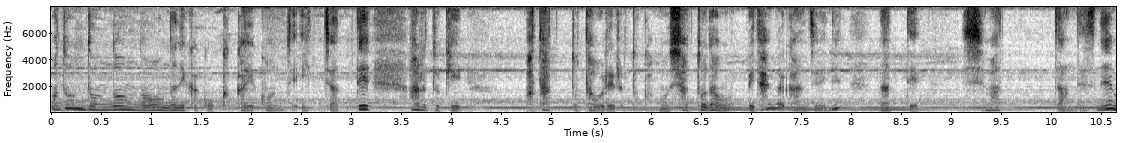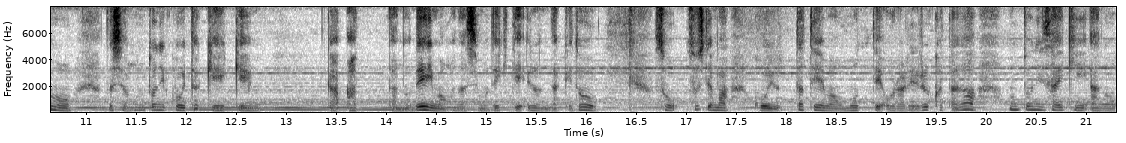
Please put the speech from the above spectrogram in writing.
まあ、どんどんどんどん何かこう抱え込んでいっちゃってある時パタッと倒れるとか。もうシャットダウンみたいな感じに、ね、なってしまったんですねもう私は本当にこういった経験があったので今お話もできているんだけどそうそしてまあこういったテーマを持っておられる方が本当に最近あの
